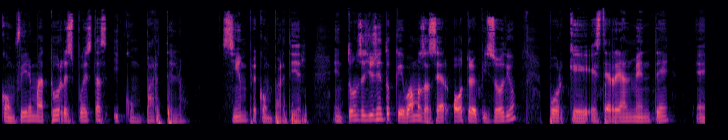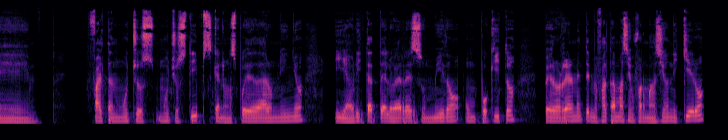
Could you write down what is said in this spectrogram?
Confirma tus respuestas y compártelo. Siempre compartir. Entonces yo siento que vamos a hacer otro episodio porque este realmente eh, faltan muchos, muchos tips que nos puede dar un niño y ahorita te lo he resumido un poquito, pero realmente me falta más información y quiero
